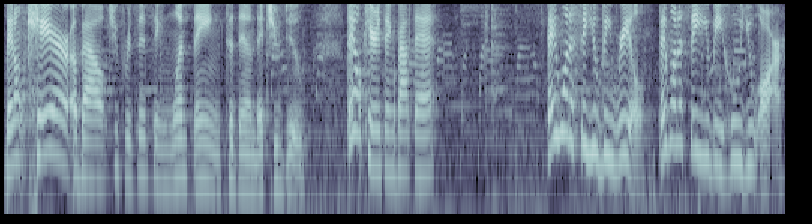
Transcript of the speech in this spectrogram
They don't care about you presenting one thing to them that you do. They don't care anything about that. They want to see you be real. They want to see you be who you are.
